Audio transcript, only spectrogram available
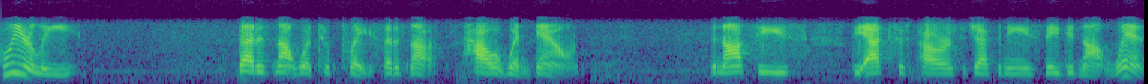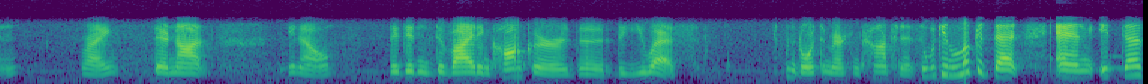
clearly that is not what took place. That is not how it went down. The Nazis, the Axis powers, the Japanese, they did not win, right? They're not, you know, they didn't divide and conquer the the U.S., the North American continent. So we can look at that, and it does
